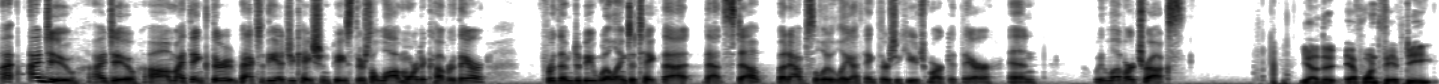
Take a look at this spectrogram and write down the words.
I, I do. I do. Um, I think they're back to the education piece. There's a lot more to cover there for them to be willing to take that that step. But absolutely, I think there's a huge market there, and we love our trucks. Yeah, the F one fifty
